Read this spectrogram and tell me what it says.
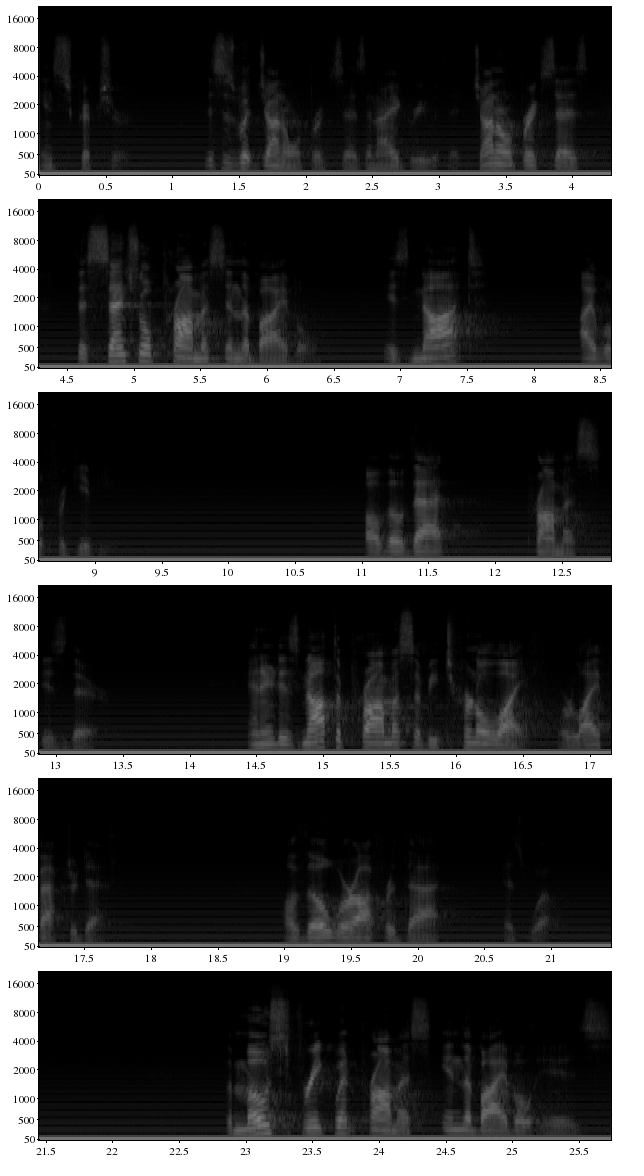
in Scripture. This is what John Ortberg says, and I agree with it. John Ortberg says the central promise in the Bible is not, I will forgive you. although that promise is there. And it is not the promise of eternal life or life after death, although we're offered that as well. The most frequent promise in the Bible is,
